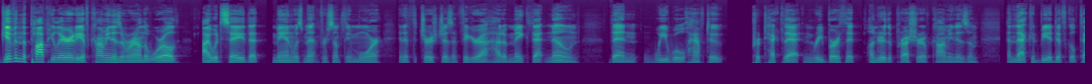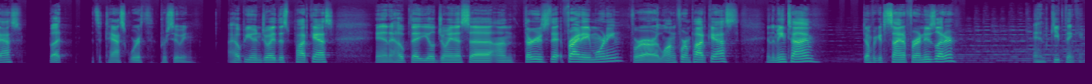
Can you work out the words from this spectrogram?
Given the popularity of communism around the world, I would say that man was meant for something more. And if the church doesn't figure out how to make that known, then we will have to protect that and rebirth it under the pressure of communism and that could be a difficult task, but it's a task worth pursuing. I hope you enjoyed this podcast, and I hope that you'll join us uh, on Thursday, Friday morning for our long form podcast. In the meantime, don't forget to sign up for our newsletter and keep thinking.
